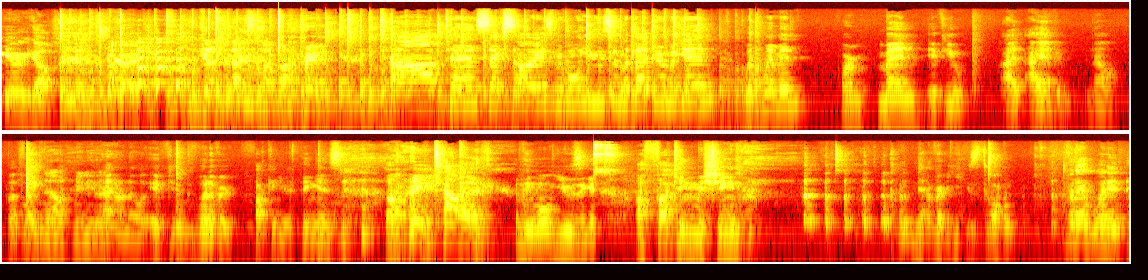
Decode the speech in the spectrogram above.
here we go. All right. Got the next one. Alright, top 10 sex toys we won't use in the bedroom again with women or men if you. I, I haven't, no. But like, No, me neither. I don't know. If you, whatever fucking your thing is. Alright, top. We won't use again. A fucking machine. I've never used one. But I wouldn't.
